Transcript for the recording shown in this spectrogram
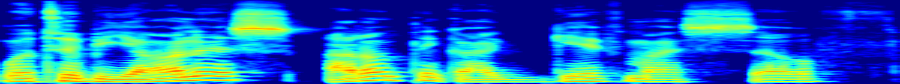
Well, to be honest, I don't think I give myself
